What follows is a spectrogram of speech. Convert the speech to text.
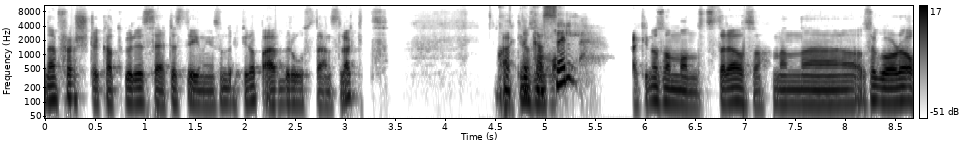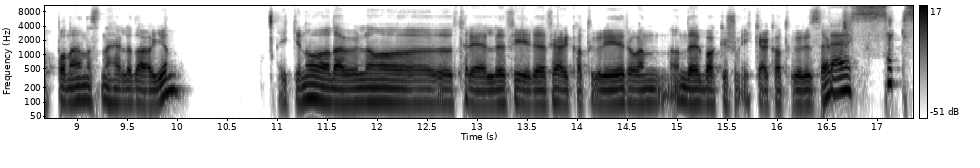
Den første kategoriserte stigningen som dukker opp, er brosteinslagt. Er noe sånn, det er ikke noe sånn monster, altså. Men uh, så går det opp og ned nesten hele dagen. Ikke noe, Det er vel noe tre eller fire fjerdekategorier og en, en del bakker som ikke er kategorisert. Det er seks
